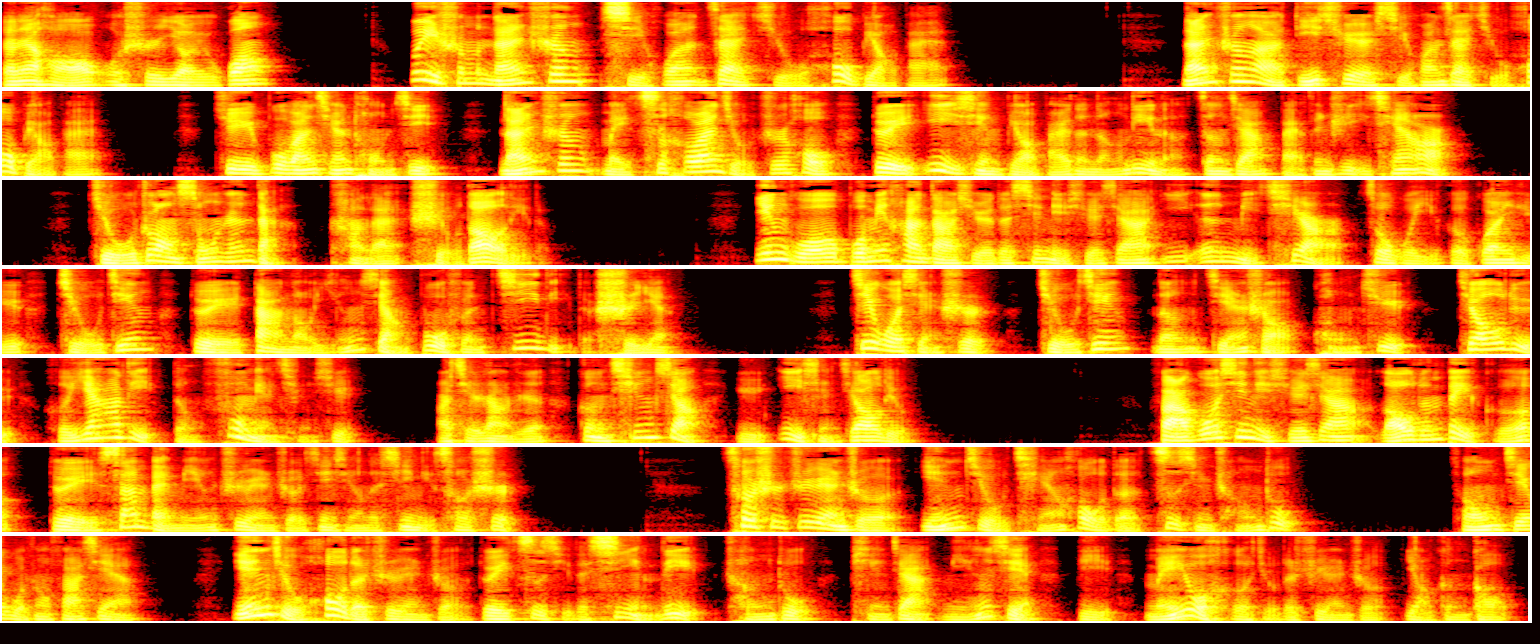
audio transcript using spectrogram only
大家好，我是耀有光。为什么男生喜欢在酒后表白？男生啊，的确喜欢在酒后表白。据不完全统计，男生每次喝完酒之后，对异性表白的能力呢，增加百分之一千二。酒壮怂人胆，看来是有道理的。英国伯明翰大学的心理学家伊恩·米切尔做过一个关于酒精对大脑影响部分机理的实验，结果显示。酒精能减少恐惧、焦虑和压力等负面情绪，而且让人更倾向与异性交流。法国心理学家劳伦贝格对三百名志愿者进行了心理测试，测试志愿者饮酒前后的自信程度。从结果中发现，饮酒后的志愿者对自己的吸引力程度评价明显比没有喝酒的志愿者要更高。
